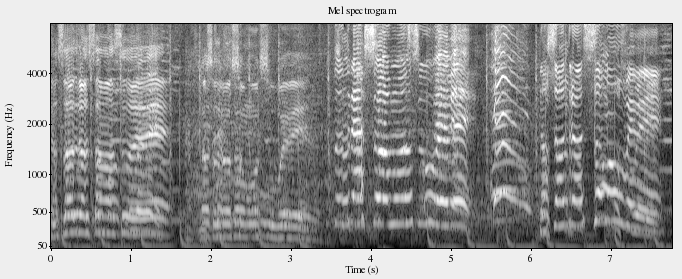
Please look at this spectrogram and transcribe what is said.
Nosotros somos VB. Nosotros somos VB. Nosotras somos VB. Nosotros somos VB.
